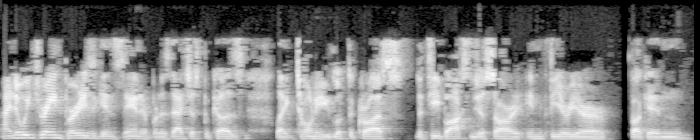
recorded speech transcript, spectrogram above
I know he drained birdies against Xander, but is that just because like Tony looked across the tee box and just saw an inferior fucking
